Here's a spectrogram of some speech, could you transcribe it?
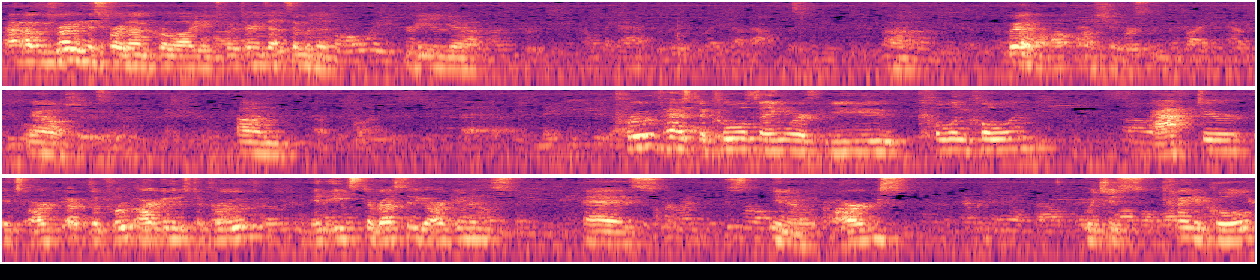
I I was writing this for a non-pro audience, but it turns out some of the, the uh, uh, well, I'll, I'll show this. No, I'll show this. Um, prove has the cool thing where if you colon colon after its arg- uh, the pro- arguments to prove, it eats the rest of the arguments as you know args, which is kind of cool.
